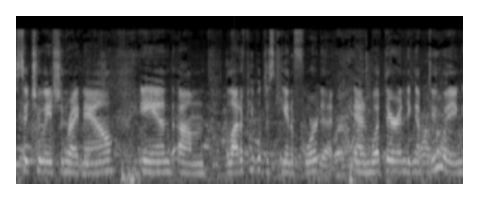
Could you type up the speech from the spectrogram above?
situation right now, and um, a lot of people just can't afford it. And what they're ending up doing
